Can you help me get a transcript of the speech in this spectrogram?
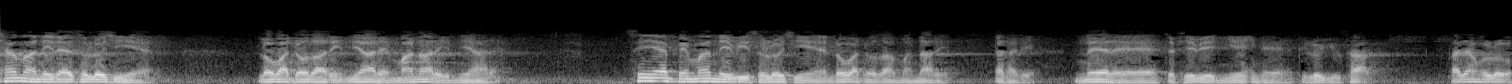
ချမ်းသာနေတယ်ဆိုလို့ရှိရင် လောဘဒေါသတွေများတယ်မာနတွေများတယ်ဆင်းရဲပင်မနေပြီဆိုလို့ရှိရင်လောဘဒေါသမာနတွေအဲ့ဒါတွေနဲတယ်တဖြည်းဖြည်းငြိမ့်တယ်ဒီလိုယူဆတာဒါကြောင့်မလို့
